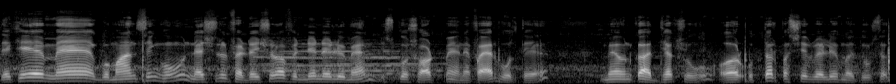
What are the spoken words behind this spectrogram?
देखिए मैं गुमान सिंह हूँ national federation of Indian railwaymen जिसको शॉर्ट में एन बोलते हैं। मैं उनका अध्यक्ष हूँ और उत्तर पश्चिम रेलवे मजदूर संघ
